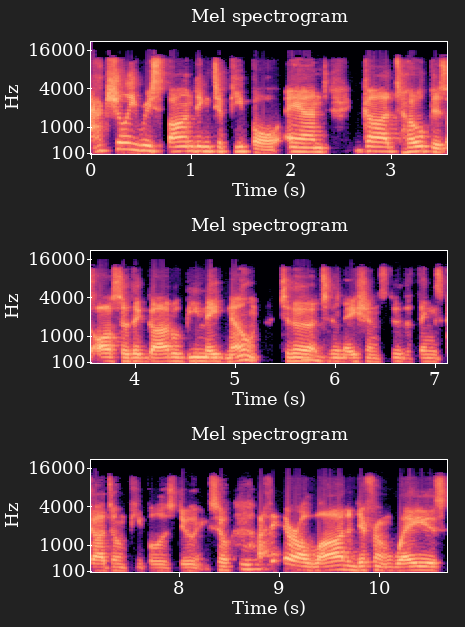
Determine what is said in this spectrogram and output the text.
actually responding to people. And God's hope is also that God will be made known to the mm-hmm. to the nations through the things God's own people is doing. So mm-hmm. I think there are a lot of different ways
